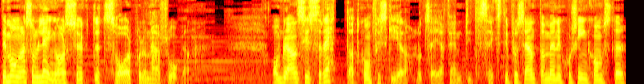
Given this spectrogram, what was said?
Det är många som länge har sökt ett svar på den här frågan. Om det anses rätt att konfiskera, låt säga 50-60% av människors inkomster,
